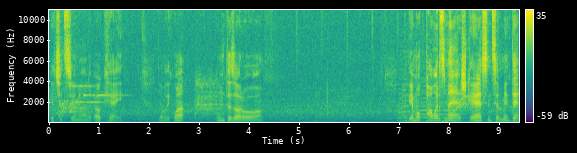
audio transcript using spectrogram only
eccezionale. Ok. Andiamo di qua. Un tesoro. Abbiamo Power Smash, che è essenzialmente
